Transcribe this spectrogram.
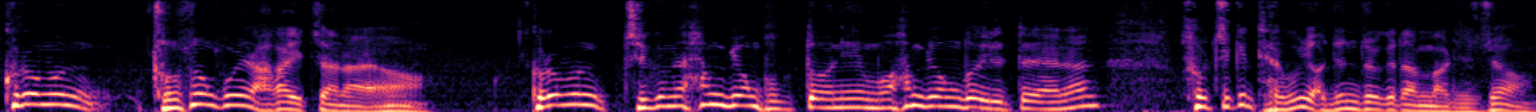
그러면 조선군이 나가 있잖아요. 그러면 지금의 함경북도니 뭐 함경도 일대에는 솔직히 대부분 여진족이란 말이죠.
